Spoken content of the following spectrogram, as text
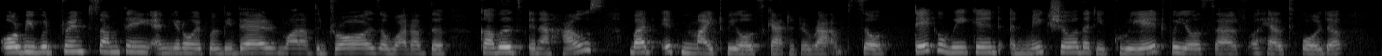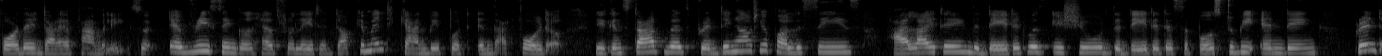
or we would print something and you know it will be there in one of the drawers or one of the cupboards in a house, but it might be all scattered around. So take a weekend and make sure that you create for yourself a health folder for the entire family. So every single health related document can be put in that folder. You can start with printing out your policies, highlighting the date it was issued, the date it is supposed to be ending, print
